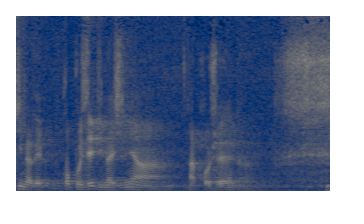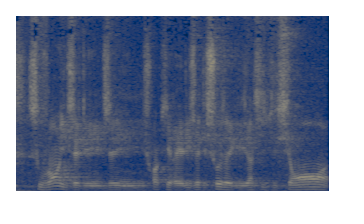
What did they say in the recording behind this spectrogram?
qui m'avaient proposé d'imaginer un, projet. de- souvent, ils faisaient des- je crois qu'ils réalisaient des choses avec des institutions, euh,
